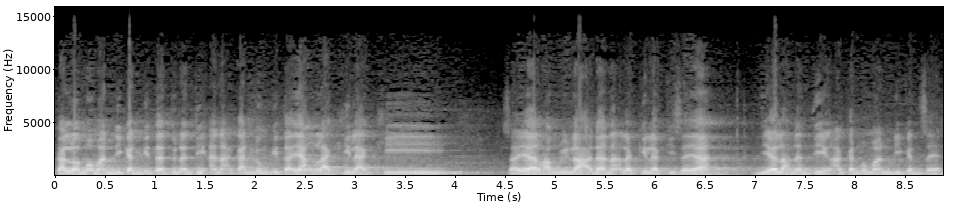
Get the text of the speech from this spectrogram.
kalau memandikan kita tu nanti anak kandung kita yang laki-laki. Saya Alhamdulillah ada anak laki-laki saya dialah nanti yang akan memandikan saya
